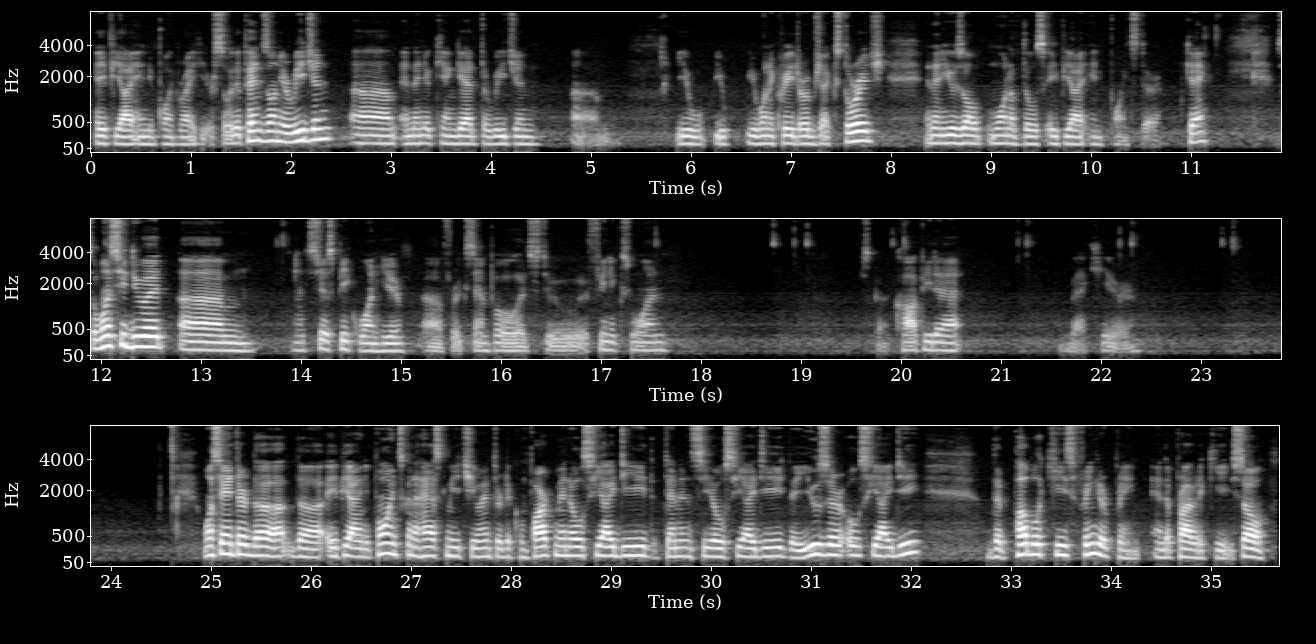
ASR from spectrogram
API endpoint right here. So it depends on your region um, and then you can get the region um, you, you, you want to create your object storage and then use one of those API endpoints there. Okay, so once you do it, um, let's just pick one here. Uh, for example, let's do the Phoenix one. Just gonna copy that back here. Once I enter the, the API endpoint, it's going to ask me to enter the compartment OCID, the tenancy OCID, the user OCID, the public key's fingerprint and the private key. So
